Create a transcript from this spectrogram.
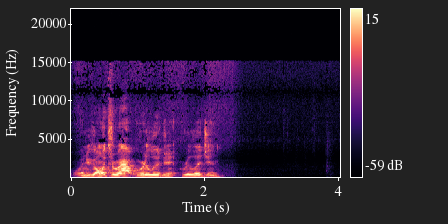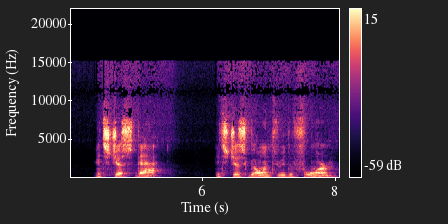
when you're going throughout religion, religion, it's just that. It's just going through the form,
